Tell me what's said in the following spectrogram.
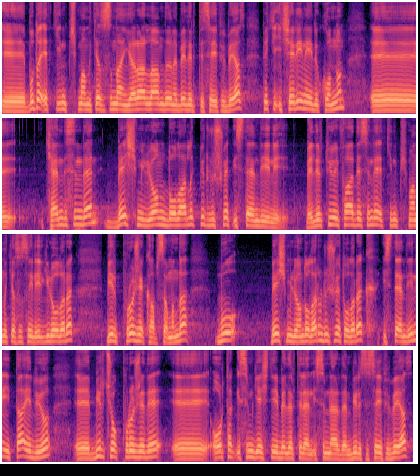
ee, bu da etkin pişmanlık yasasından yararlandığını belirtti Seyfi Beyaz. Peki içeriği neydi konunun? Ee, kendisinden 5 milyon dolarlık bir rüşvet istendiğini belirtiyor ifadesinde etkin pişmanlık yasası ile ilgili olarak bir proje kapsamında bu 5 milyon doların rüşvet olarak istendiğini iddia ediyor. Ee, Birçok projede e, ortak isim geçtiği belirtilen isimlerden birisi Seyfi Beyaz.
